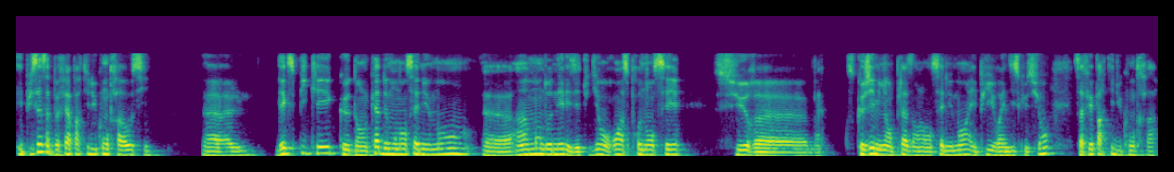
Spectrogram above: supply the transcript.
et puis ça, ça peut faire partie du contrat aussi. Euh, d'expliquer que dans le cadre de mon enseignement, euh, à un moment donné, les étudiants auront à se prononcer sur bah, ce que j'ai mis en place dans l'enseignement et puis il y aura une discussion, ça fait partie du contrat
